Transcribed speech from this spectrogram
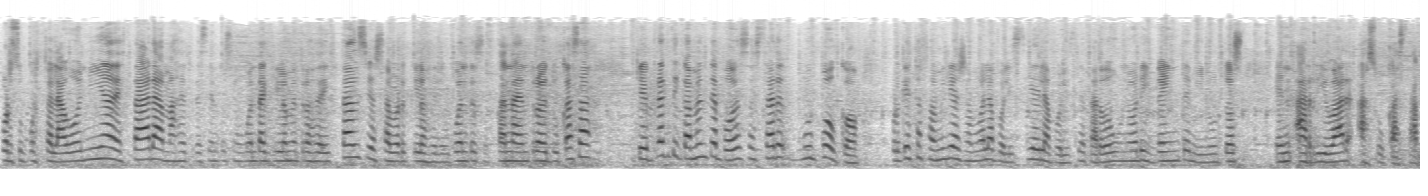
por supuesto, la agonía de estar a más de 350 kilómetros de distancia, saber que los delincuentes están adentro de tu casa, que prácticamente podés hacer muy poco, porque esta familia llamó a la policía y la policía tardó una hora y 20 minutos en arribar a su casa.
